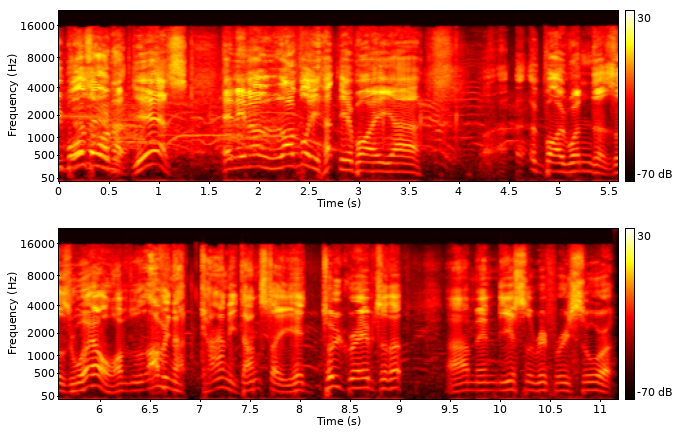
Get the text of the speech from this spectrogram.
He was on have it. Yes. And then a lovely hit there by uh, uh, uh, by Winders as well. I'm loving it. Carney Dunster, he had two grabs at it. Um, and yes, the referee saw it.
